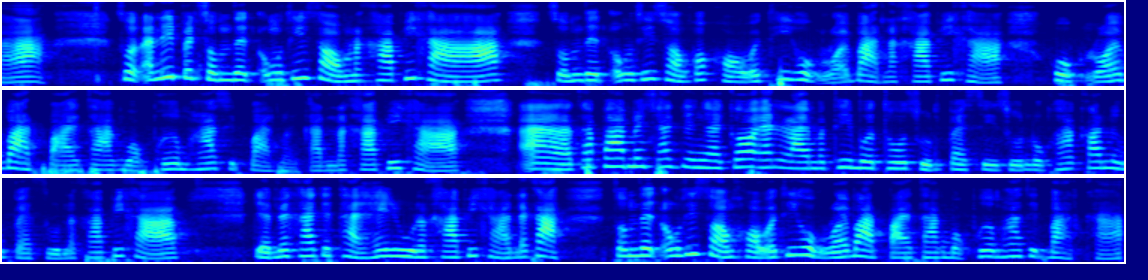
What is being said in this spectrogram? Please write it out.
ค่ะ ส่วนอันนี้เป็นสมเด็จองค์ที่สองนะคะ พี่ขา สมเด็จองค์ที่สองก็ขอไว้ที่ 600 บาทนะคะ พี่ขา 600 บาทปลายทางบวกเพิ่ม 50 บาทเหมือนกันนะคะ พี่ขาอ่าถ้าภาพไม่ชัดยังไงก็แอดไลน์มาที่เบอร์โทร 0840659180 นะคะ พี่ขา เดี๋ยวแม่ค้าจะถ่ายให้ดูนะคะ พี่ขานะคะ สมเด็จองค์ที่2 ขอไว้ที่ 600 บาทปลายทางบอกเพิ่ม 50 บาทค่ะ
